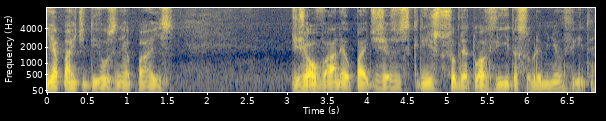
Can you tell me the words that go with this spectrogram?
E a paz de Deus, né, a paz de Jeová, né, o Pai de Jesus Cristo, sobre a tua vida, sobre a minha vida.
